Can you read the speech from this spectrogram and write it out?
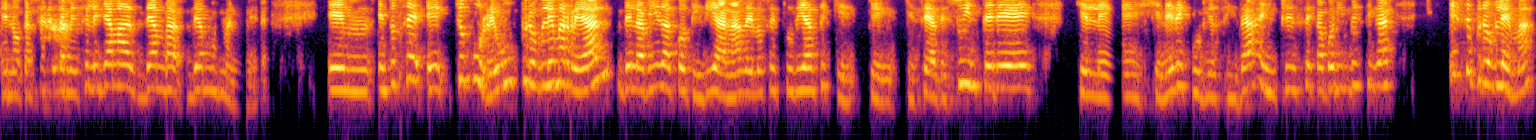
en, ocasiones también se le llama de ambas, de ambas maneras. Em, entonces, eh, ¿qué ocurre? Un problema real de la vida cotidiana de los estudiantes que, que, que sea de su interés, que le genere curiosidad intrínseca por investigar, ese problema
